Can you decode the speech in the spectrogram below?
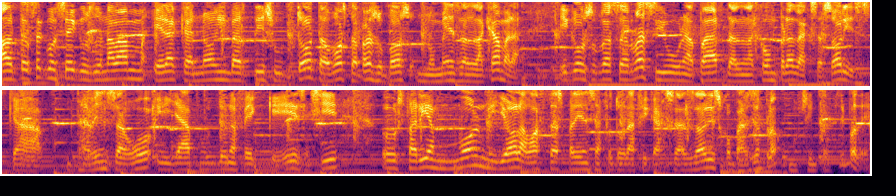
El tercer consell que us donàvem era que no invertíssiu tot el vostre pressupost només en la càmera i que us reservéssiu una part en la compra d'accessoris, que de ben segur, i ja puc donar fe que és així, us faria molt millor la vostra experiència fotogràfica accessoris, com per exemple un simple trípode.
